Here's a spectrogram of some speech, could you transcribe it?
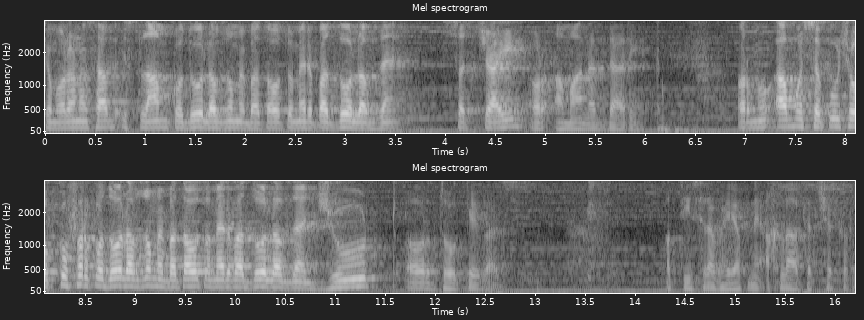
کہ مولانا صاحب، اسلام کو دو لفظوں میں بتاؤ تو میرے پاس دو لفظ ہیں، سچائی اور امانت داری اور اب مجھ سے پوچھو، کفر کو دو لفظوں میں بتاؤ تو میرے پاس دو لفظ ہیں، جھوٹ اور دھوکے باز اور تیسرا بھائی، اپنے اخلاق اچھے کرو۔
